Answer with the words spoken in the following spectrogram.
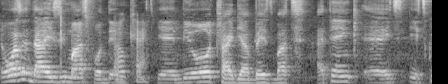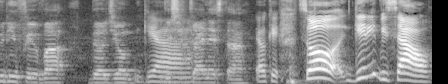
it wasn't that easy match for them. Okay. Yeah, they all tried their best, but I think uh, it's it couldn't favor Belgium. They Yeah. should try next time. Okay. So, Guinea Bissau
